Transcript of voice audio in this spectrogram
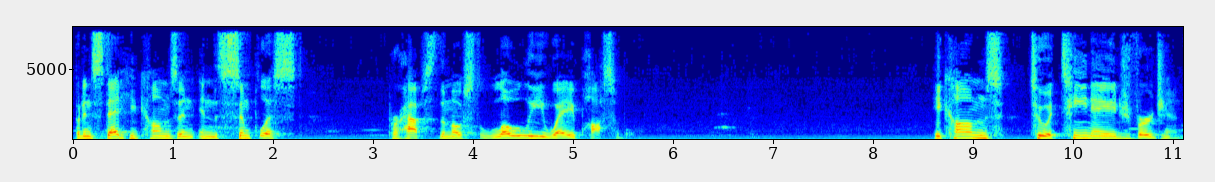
but instead he comes in, in the simplest, perhaps the most lowly way possible. He comes to a teenage virgin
